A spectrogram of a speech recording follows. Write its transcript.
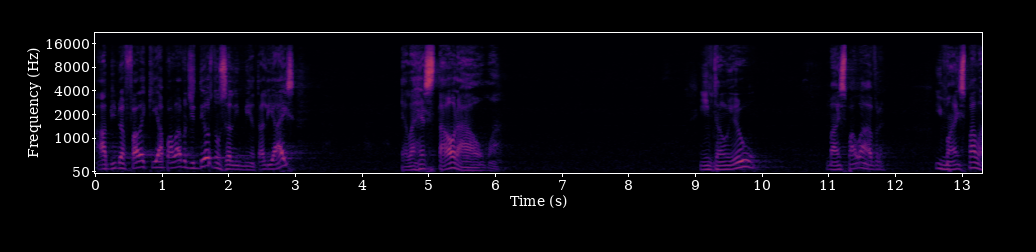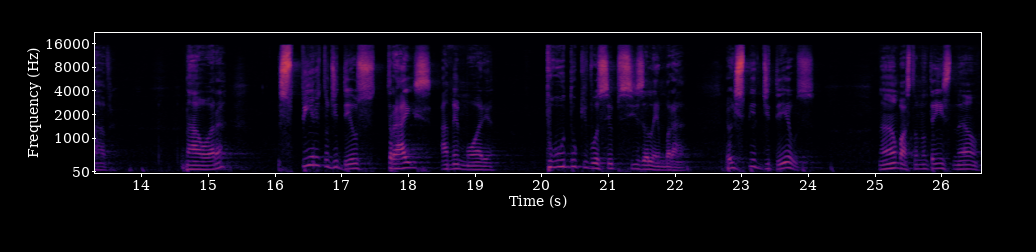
a Bíblia fala que a palavra de Deus nos alimenta. Aliás, ela restaura a alma. Então eu, mais palavra, e mais palavra. Na hora, o Espírito de Deus traz à memória tudo o que você precisa lembrar. É o Espírito de Deus. Não, pastor, não tem isso, não.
